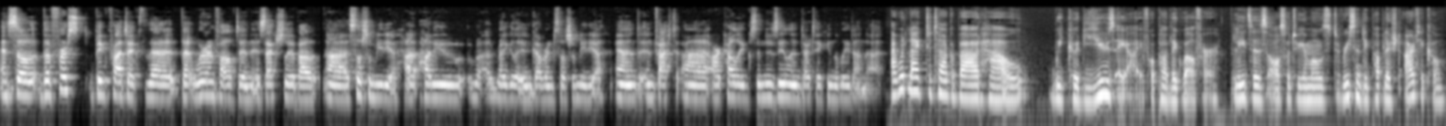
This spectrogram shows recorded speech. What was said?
And so the first big project that, that we're involved in is actually about uh, social media. How, how do you re- regulate and govern social media? And in fact, uh, our colleagues in New Zealand are taking the lead on that. I would like to talk about how we could use AI for public welfare. Leads us also to your most recently published article.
